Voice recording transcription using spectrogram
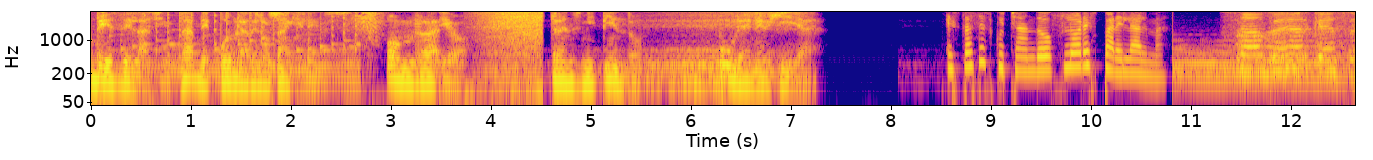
desde la ciudad de Puebla de Los Ángeles. Om Radio. Transmitiendo pura energía. Estás escuchando Flores para el Alma. Saber que se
